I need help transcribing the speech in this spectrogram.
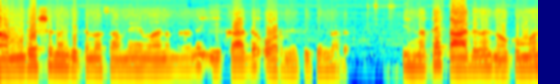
സംരക്ഷണം കിട്ടുന്ന സമയമാണെന്നാണ് ഈ കാർഡ് ഓർമ്മിപ്പിക്കുന്നത്. ഇന്നത്തെ കാർഡുകൾ നോക്കുമ്പോൾ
